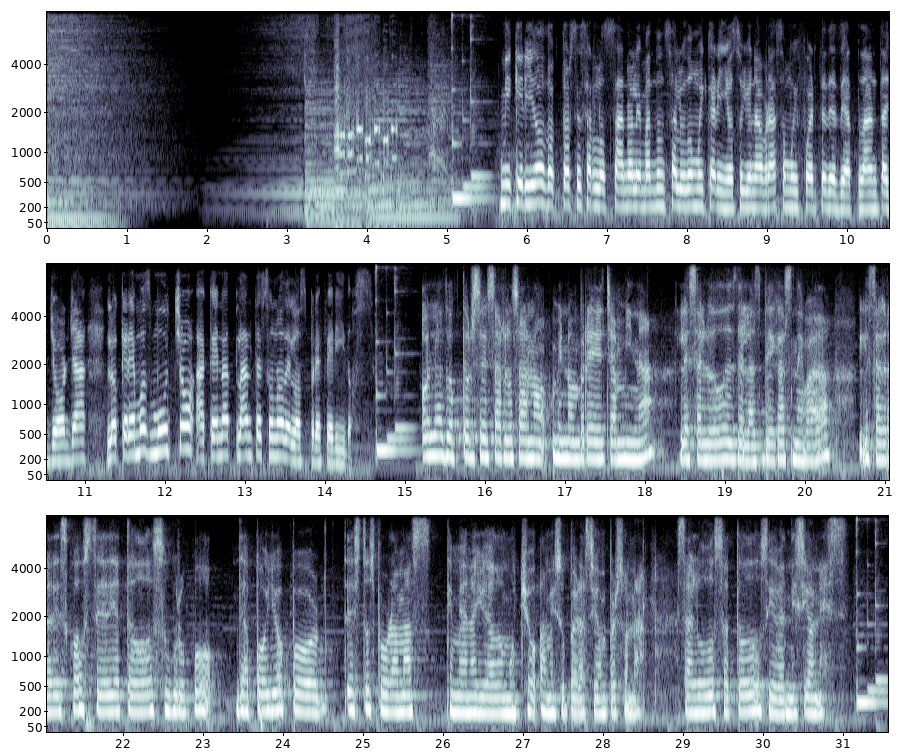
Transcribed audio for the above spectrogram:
Mi querido doctor César Lozano, le mando un saludo muy cariñoso y un abrazo muy fuerte desde Atlanta, Georgia. Lo queremos mucho, acá en Atlanta es uno de los preferidos. Hola, doctor César Lozano. Mi nombre es Yamina. Les saludo desde Las Vegas, Nevada. Les agradezco a usted y a todo su grupo de apoyo por estos programas que me han ayudado mucho a mi superación personal. Saludos a todos y bendiciones.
